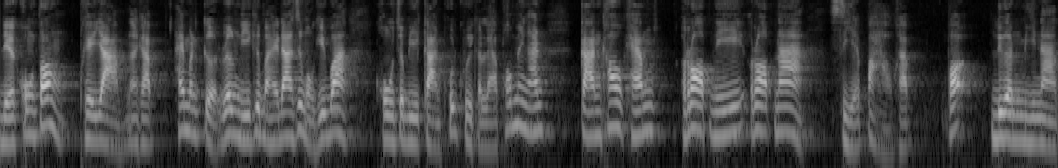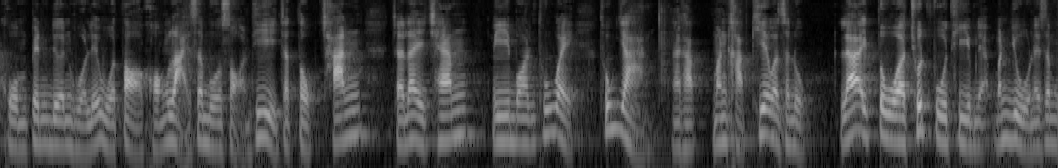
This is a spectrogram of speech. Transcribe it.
เดี๋ยวคงต้องพยายามนะครับให้มันเกิดเรื่องนี้ขึ้นมาให้ได้ ซึ่งผมคิดว่าคงจะมีการพูดคุยกันแล้ว เพราะไม่งั้นการเข้าแคมป์รอบนี้รอบหน้าเสียเปล่าครับ เพราะ เดือนมีนาคมเป็นเดือนหัวเลี้ยวหัวต่อของหลายสโมสรที่จะตกชั้น จะได้แชมป์มีบอลถ้วยทุกอย่างนะครับมันขับเคี่ยวกันสนุก แล้วไอ้ตัวชุดฟูลทีมเนี่ยมันอยู่ในสโม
